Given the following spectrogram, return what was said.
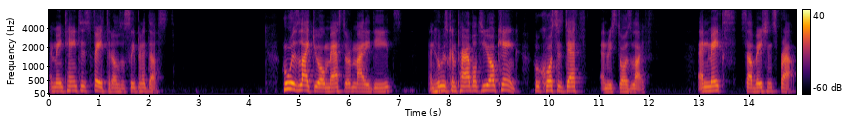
and maintains his faith to those asleep in the dust. Who is like you, O master of mighty deeds? And who is comparable to you, O king, who causes death and restores life, and makes salvation sprout?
